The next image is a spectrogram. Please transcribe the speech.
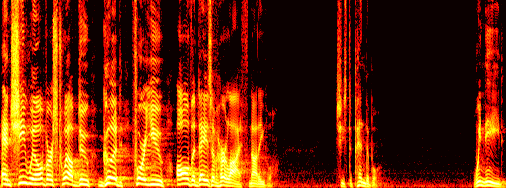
And she will, verse 12, do good for you all the days of her life, not evil. She's dependable. We need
